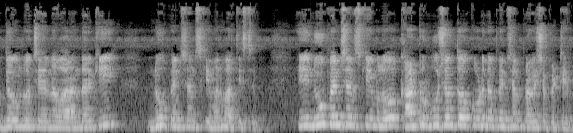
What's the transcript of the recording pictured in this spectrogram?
ఉద్యోగంలో చేరిన వారందరికీ న్యూ పెన్షన్ స్కీమ్ అని వర్తిస్తుంది. ఈ న్యూ పెన్షన్ స్కీమ్లో కాంట్రిబ్యూషన్తో కూడిన పెన్షన్ ప్రవేశపెట్టారు.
